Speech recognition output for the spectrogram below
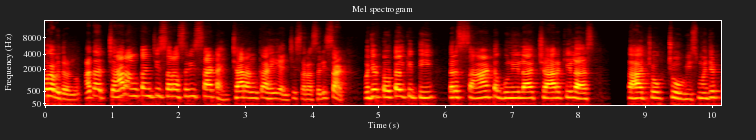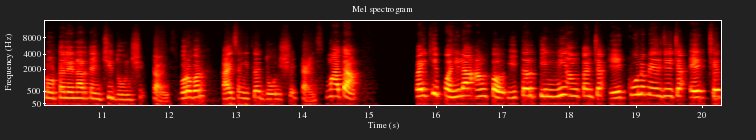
बघा मित्रांनो आता चार अंकांची सरासरी साठ आहे. चार अंक आहे यांची सरासरी साठ. म्हणजे टोटल किती? तर साठ गुणीला चार केलास सहा चोक चोवीस. म्हणजे टोटल येणार त्यांची दोनशे चाळीस. बरोबर? काय सांगितलं दोनशे चाळीस. मग आता पैकी पहिला अंक इतर तिन्ही अंकांच्या एकूण बेरजेच्या एक छेद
